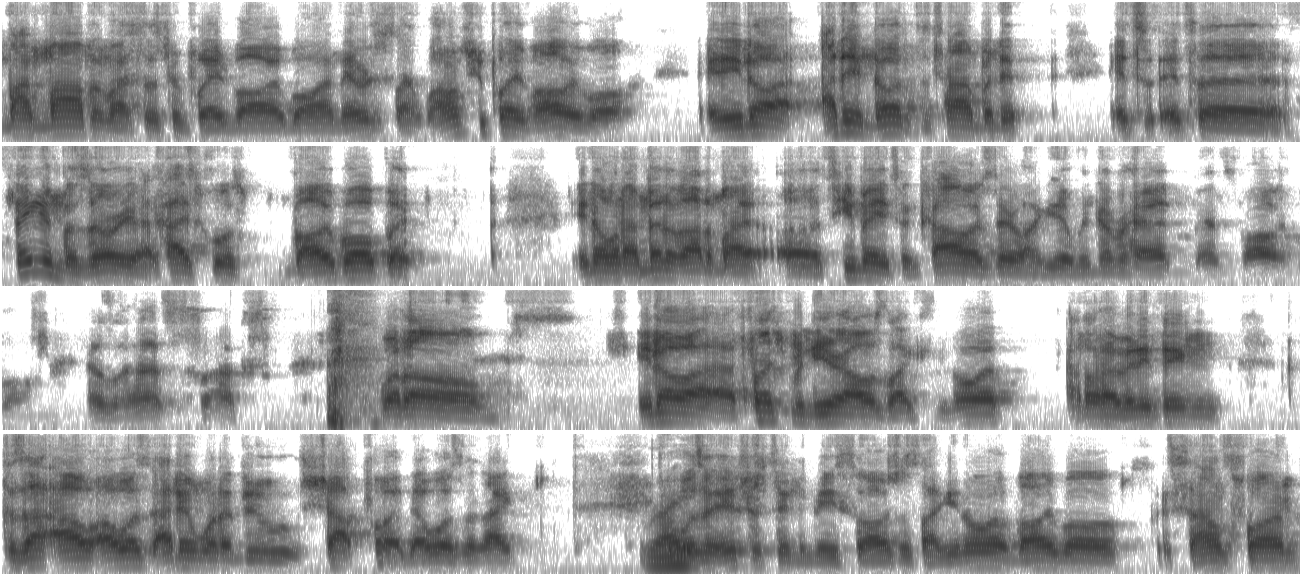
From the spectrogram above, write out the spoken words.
my mom and my sister played volleyball, and they were just like, why don't you play volleyball? And you know, I didn't know at the time, but it, it's it's a thing in Missouri, like high school volleyball. But you know, when I met a lot of my uh, teammates in college, they were like, "Yeah, we never had men's volleyball." I was like, "That sucks." but um, you know, uh, freshman year, I was like, you know what? I don't have anything because I, I, I was I didn't want to do shot put. That wasn't like right. it wasn't interesting to me. So I was just like, you know what, volleyball, it sounds fun.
